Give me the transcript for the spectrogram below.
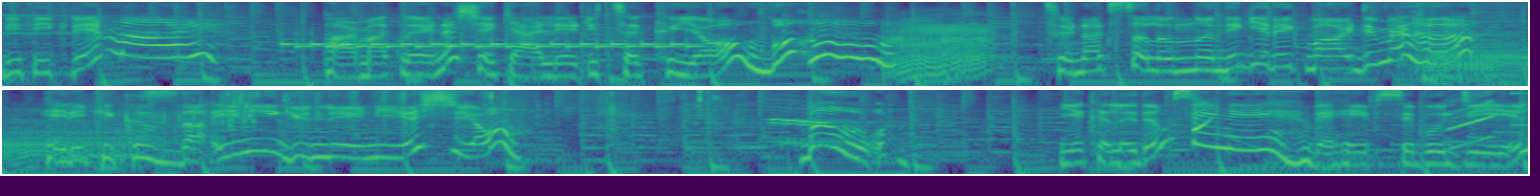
bir fikrim var. Parmaklarına şekerleri takıyor. Woohoo! Tırnak salonuna ne gerek var değil mi ha? Her iki kız da en iyi günlerini yaşıyor. Bu. Yakaladım seni ve hepsi bu değil.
